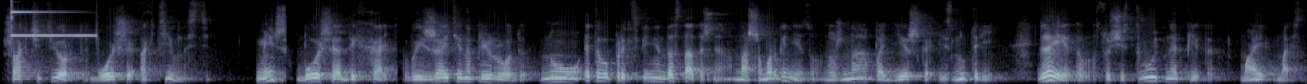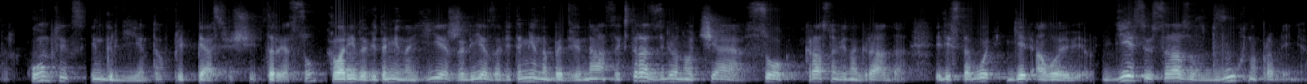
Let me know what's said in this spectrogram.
Шаг четвертый. Больше активности меньше, больше отдыхать, выезжайте на природу. Но этого, в принципе, недостаточно нашему организму. Нужна поддержка изнутри. Для этого существует напиток MyMaster. Комплекс ингредиентов, препятствующий стрессу, хлорида витамина Е, железа, витамина В12, экстракт зеленого чая, сок, красного винограда и листовой гель алоэ вера. Действует сразу в двух направлениях.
